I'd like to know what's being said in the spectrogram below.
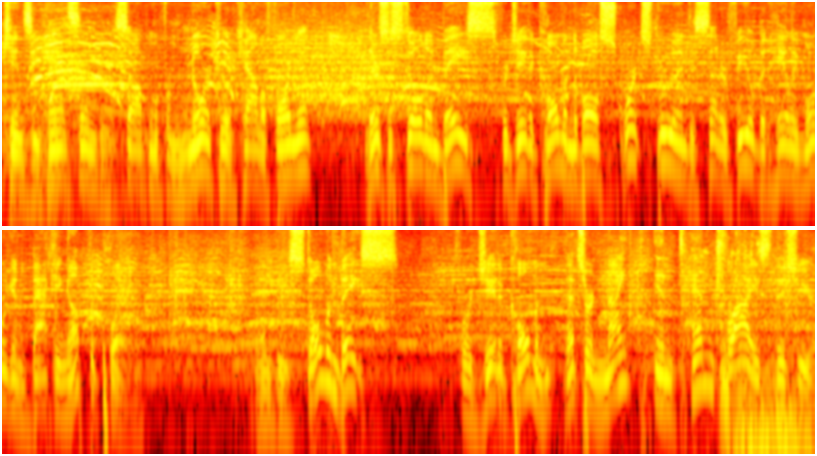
Kinzie Hansen, the sophomore from Norco, California. There's a stolen base for Jayda Coleman. The ball squirts through into center field, but Haley Morgan backing up the play. And the stolen base for Jayda Coleman. That's her ninth in 10 tries this year.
